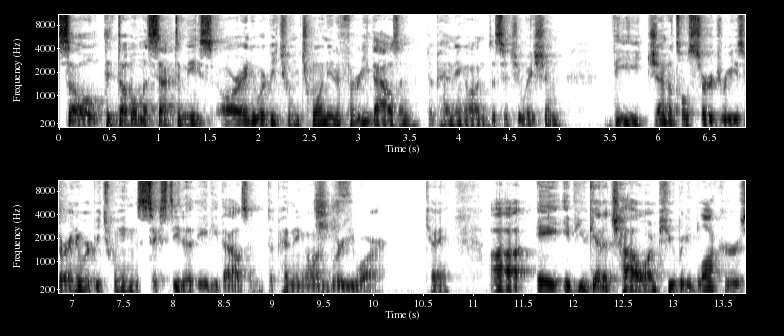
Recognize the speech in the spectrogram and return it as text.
So the double mastectomies are anywhere between twenty to thirty thousand, depending on the situation. The genital surgeries are anywhere between sixty to eighty thousand, depending on where you are. Okay, uh, a if you get a child on puberty blockers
